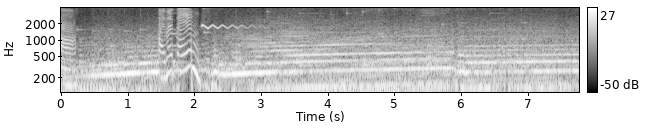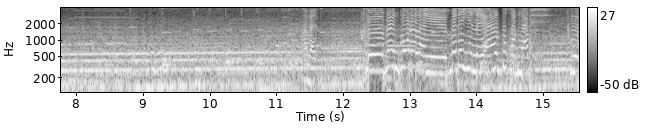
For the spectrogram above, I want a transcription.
อ๋อ ไปไม่เป็นอะไรคือแม่งพูดอะไรไม่ได้ยินเลยครับทุกคนครับ คือ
